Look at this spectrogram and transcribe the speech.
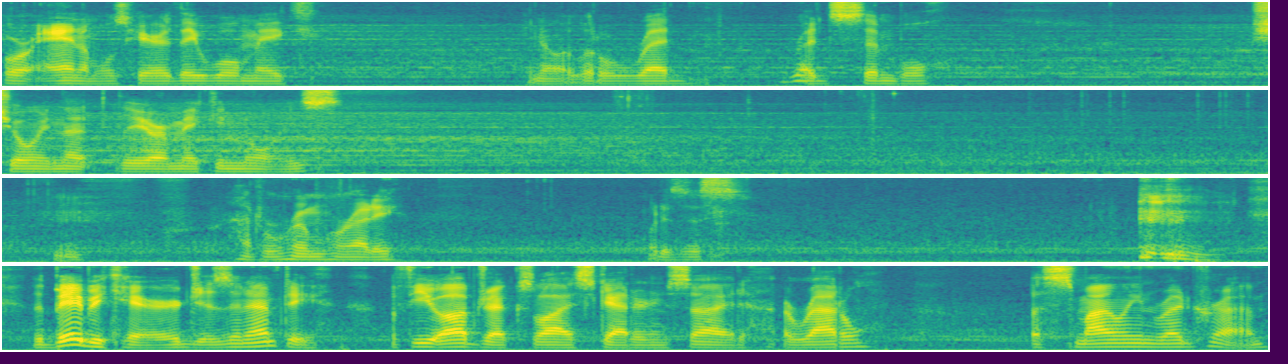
or animals here, they will make, you know, a little red, red symbol showing that they are making noise. Hmm. Had a room ready. What is this? the baby carriage isn't empty. A few objects lie scattered inside. A rattle, a smiling red crab,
